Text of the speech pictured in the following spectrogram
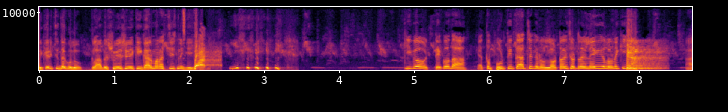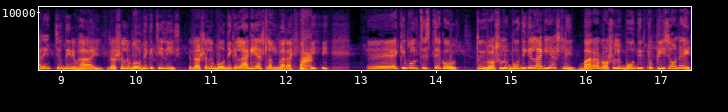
ভিখারি চিদাগুলো? ক্লাবে শুয়ে শুয়ে কি গান মারাচ্ছিস নাকি? কি গো টেকোদা? এত ফুর্তিতে আছে কেন? লটারি চটারি লেগে গেল নাকি? আরে চুদির ভাই রসলু বৌদিকে চিনিস? রসলু বৌদিকে লাগিয়ে আসলাম বারা এ কি বলছিস টেকো? তুই রসলু বৌদিকে লাগিয়ে আসলি? বারা রসলু বৌদির তো ফিস অনেক।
